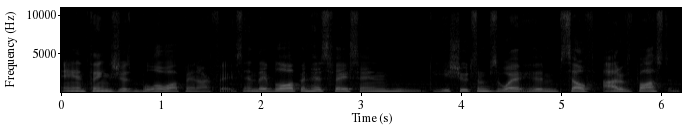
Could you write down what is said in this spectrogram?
and things just blow up in our face. And they blow up in his face, and he shoots himself out of Boston.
